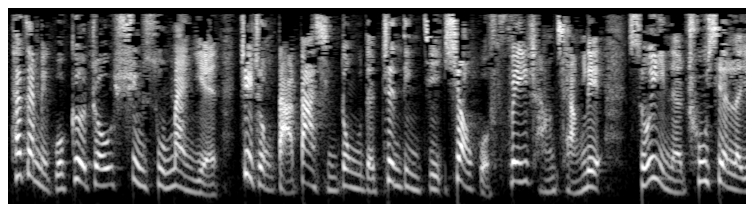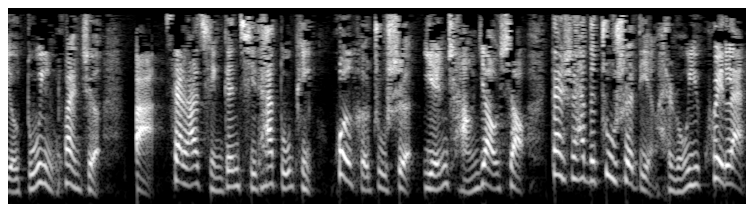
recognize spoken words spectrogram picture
它在美国各州迅速蔓延。这种打大型动物的镇定剂效果非常强烈，所以呢，出现了有毒瘾患者把赛拉嗪跟其他毒品混合注射，延长药效。但是它的注射点很容易溃烂，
